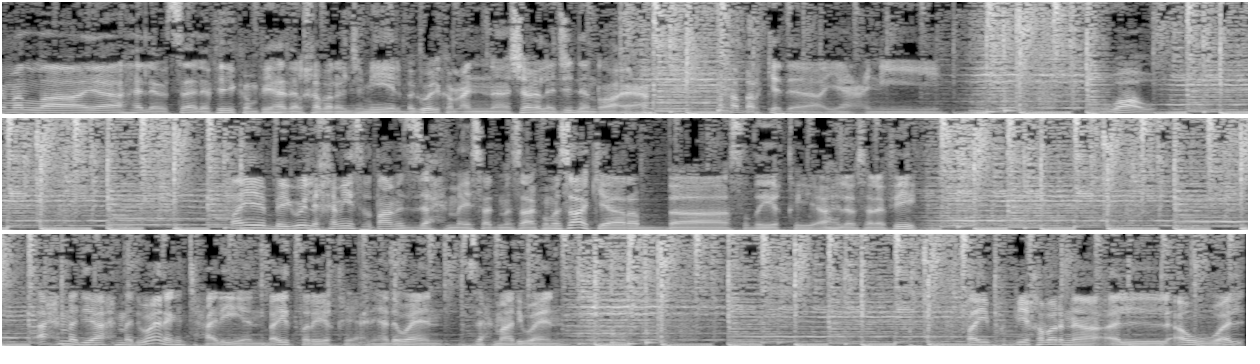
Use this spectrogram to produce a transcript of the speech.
حياكم الله. يا هلا وسهلا فيكم في هذا الخبر الجميل. بقول لكم عن شغلة جدا رائعة. خبر كذا يعني واو. طيب بيقول لي خميس بطعم الزحمة يسعد مساك. ومساك يا رب صديقي. أهلا وسهلا فيك. أحمد يا أحمد وينك أنت حاليا؟ بأي طريق يعني؟ هذا وين؟ الزحمة هذه وين؟ طيب في خبرنا الأول.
